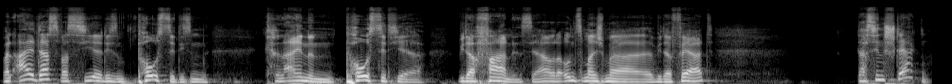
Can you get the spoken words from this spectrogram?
Weil all das, was hier diesem Post-it, diesem kleinen Post-it hier widerfahren ist, ja, oder uns manchmal äh, widerfährt, das sind Stärken.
